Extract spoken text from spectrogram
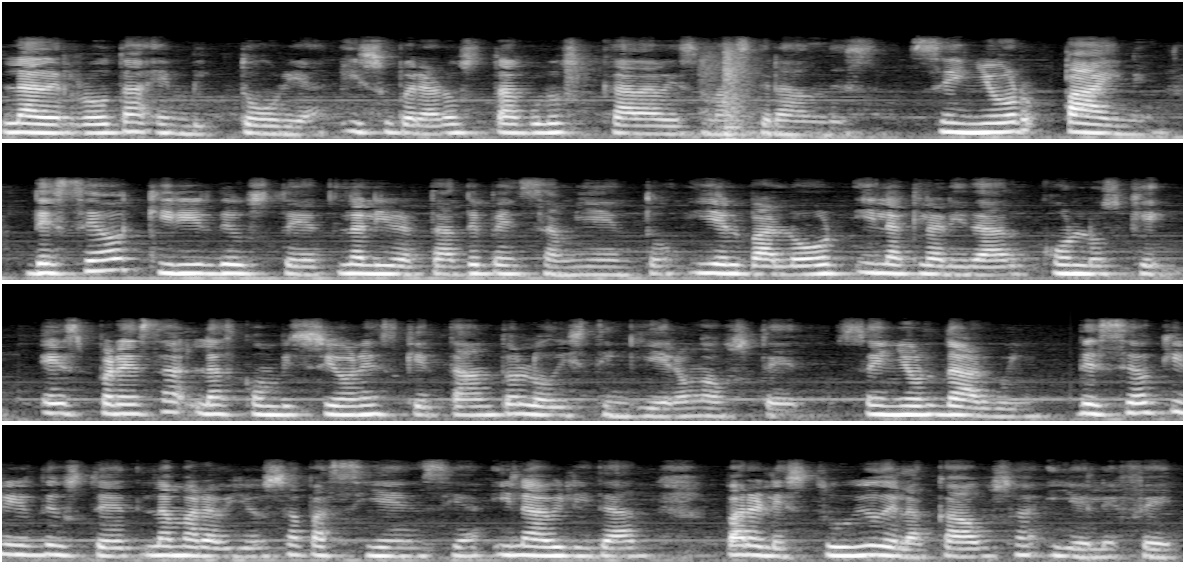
la derrota en victoria y superar obstáculos cada vez más grandes. Señor Paine, deseo adquirir de usted la libertad de pensamiento y el valor y la claridad con los que expresa las convicciones que tanto lo distinguieron a usted. Señor Darwin, deseo adquirir de usted la maravillosa paciencia y la habilidad para el estudio de la causa y el efecto,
